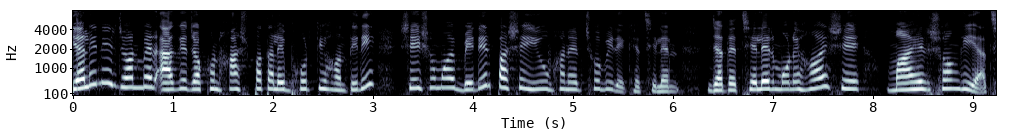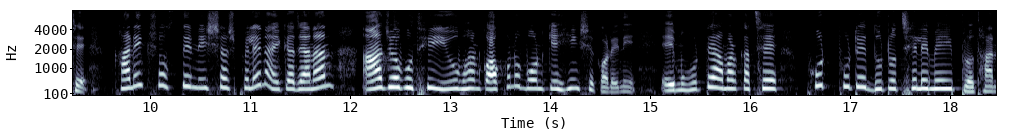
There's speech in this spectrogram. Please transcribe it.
ইয়ালিনীর জন্মের আগে যখন হাসপাতালে ভর্তি হন তিনি, সেই সময় বেডের পাশে ইউভানের ছবি রেখেছিলেন, যাতে ছেলের মনে হয় সে মায়ের সঙ্গেই আছে। খানিক স্বস্তির নিঃশ্বাস ফেলে নায়িকা জানান, আজ অবধি ইউভান কখনো বোনকে হিংসে করেনি। এই মুহূর্তে আমার কাছে ফুটফুটে দুটো ছেলে মেয়েই প্রধান।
